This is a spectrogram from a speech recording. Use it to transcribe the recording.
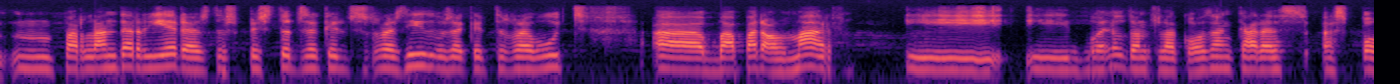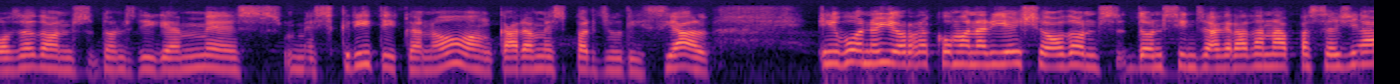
mm, parlant de rieres, després tots aquests residus, aquests rebuig, eh, va per al mar i, i bueno, doncs la cosa encara es, es posa doncs, doncs diguem més, més crítica, no? encara més perjudicial. I bueno, jo recomanaria això, doncs, doncs si ens agrada anar a passejar,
